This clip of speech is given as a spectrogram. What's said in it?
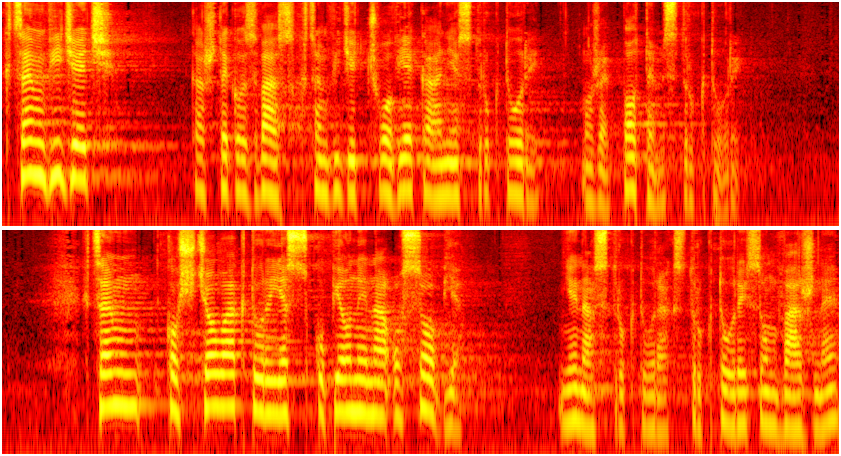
Chcę widzieć każdego z Was, chcę widzieć człowieka, a nie struktury, może potem struktury. Chcę kościoła, który jest skupiony na osobie, nie na strukturach. Struktury są ważne,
